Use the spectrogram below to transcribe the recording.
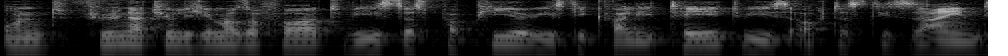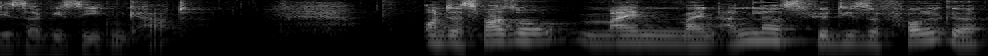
und fühle natürlich immer sofort, wie ist das Papier, wie ist die Qualität, wie ist auch das Design dieser Visitenkarte. Und das war so mein, mein Anlass für diese Folge,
